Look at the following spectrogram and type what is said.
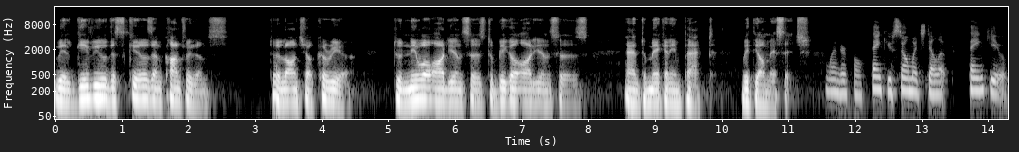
will give you the skills and confidence to launch your career to newer audiences, to bigger audiences, and to make an impact with your message. Wonderful. Thank you so much, Dilip. Thank you.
